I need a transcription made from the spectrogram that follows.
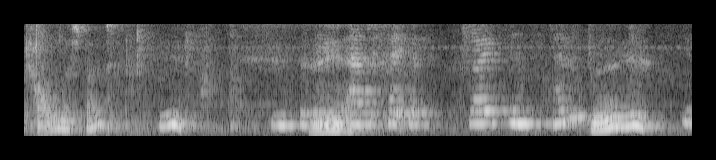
coal, I suppose. Yeah. And Was these to agitate the clothes in the stones? Oh, yeah.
